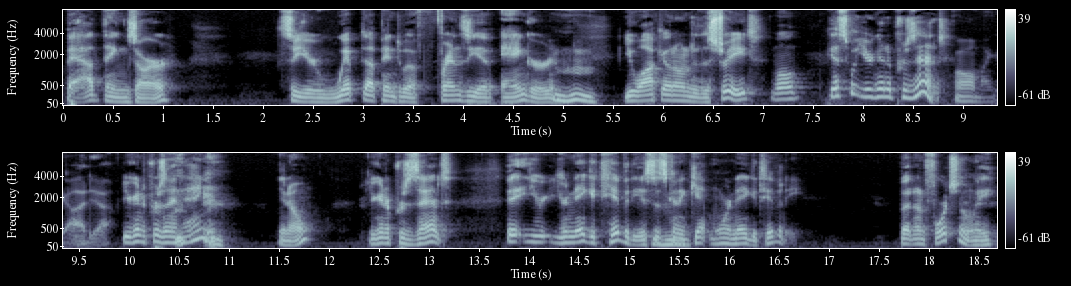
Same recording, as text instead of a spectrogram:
bad things are so you're whipped up into a frenzy of anger and Mhm. you walk out onto the street well guess what you're going to present Oh my God, yeah. you're going to present anger. You know, you're going to present it, your your negativity is just going to get more negativity. But unfortunately,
